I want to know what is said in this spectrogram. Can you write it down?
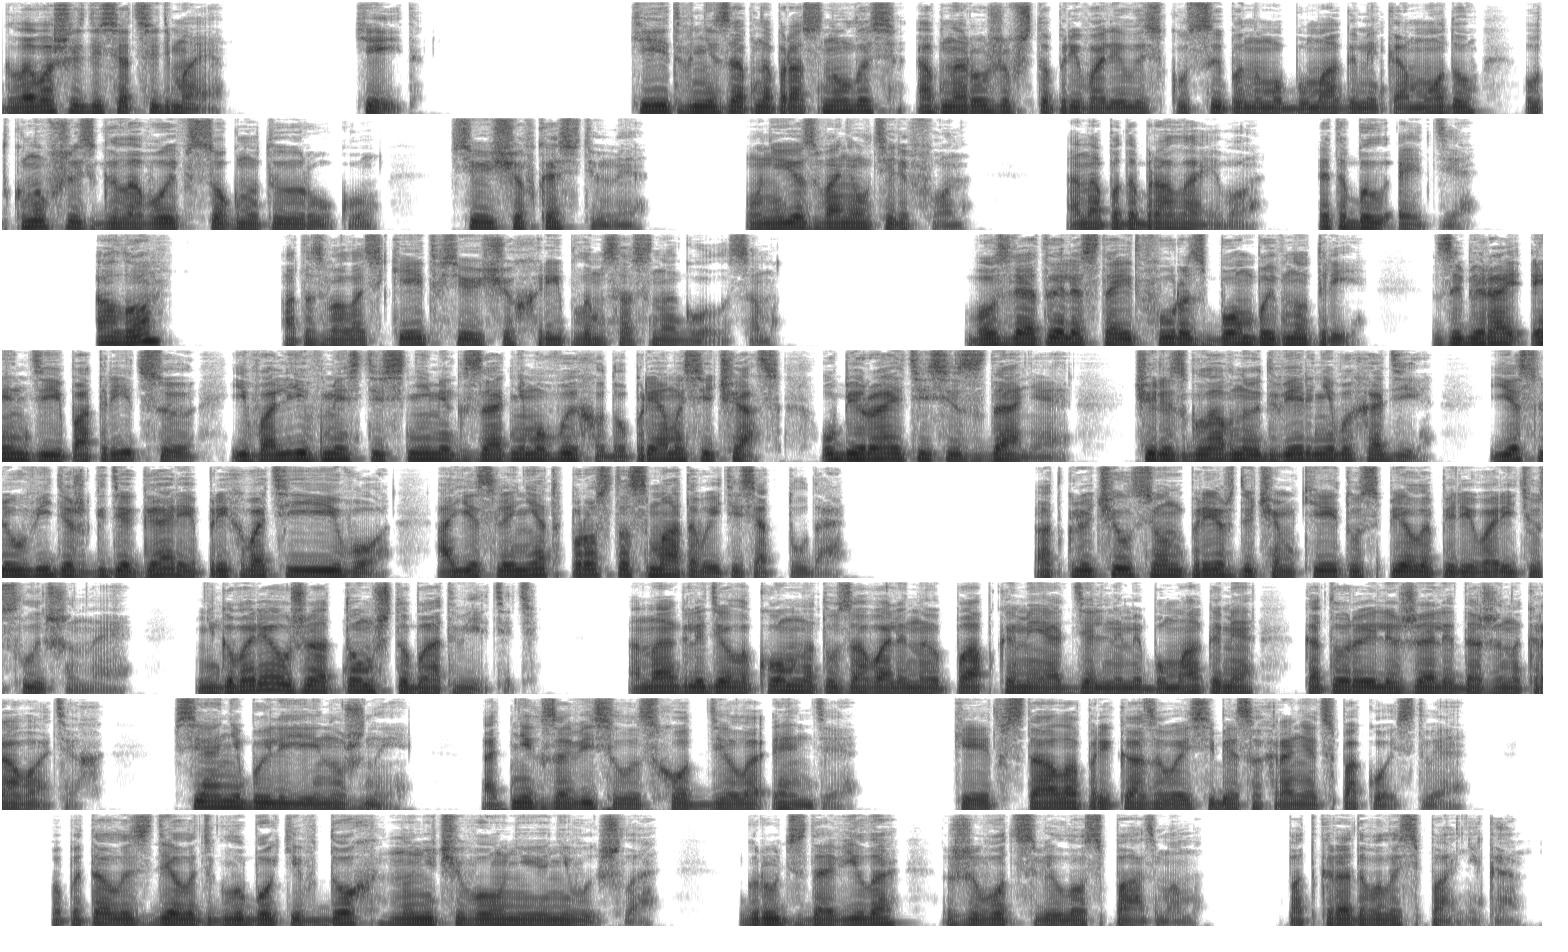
Глава 67. Кейт. Кейт внезапно проснулась, обнаружив, что привалилась к усыпанному бумагами комоду, уткнувшись головой в согнутую руку, все еще в костюме. У нее звонил телефон. Она подобрала его. Это был Эдди. «Алло?» — отозвалась Кейт все еще хриплым сосна голосом. «Возле отеля стоит фура с бомбой внутри. Забирай Энди и Патрицию и вали вместе с ними к заднему выходу прямо сейчас. Убирайтесь из здания. Через главную дверь не выходи. Если увидишь, где Гарри, прихвати его, а если нет, просто сматывайтесь оттуда. Отключился он прежде, чем Кейт успела переварить услышанное, не говоря уже о том, чтобы ответить. Она оглядела комнату, заваленную папками и отдельными бумагами, которые лежали даже на кроватях. Все они были ей нужны. От них зависел исход дела Энди. Кейт встала, приказывая себе сохранять спокойствие. Попыталась сделать глубокий вдох, но ничего у нее не вышло. Грудь сдавила, живот свело спазмом. Подкрадывалась паника.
